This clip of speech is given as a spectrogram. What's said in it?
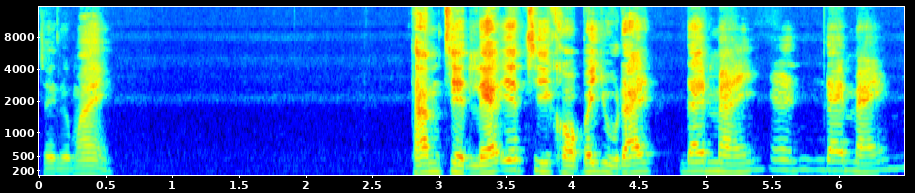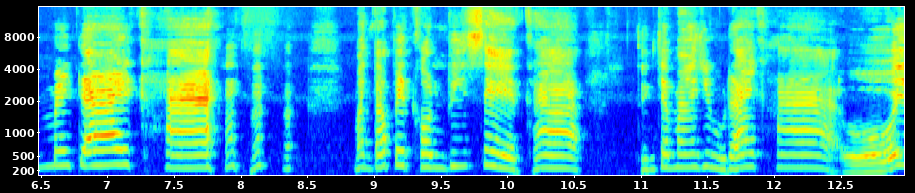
ใช่หรือไม่ทำเสร็จแล้วเอฟซีขอไปอยู่ได้ ได้ไหม ได้ไหม ไม่ได้ค่ะ มันต้องเป็นคนพิเศษค่ะ ถึงจะมาอยู่ได้ค่ะ โอ้ย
